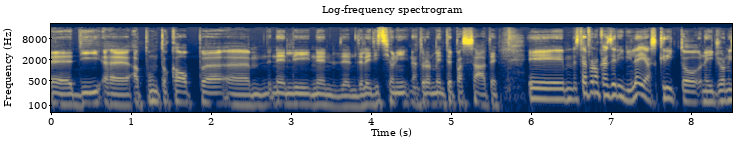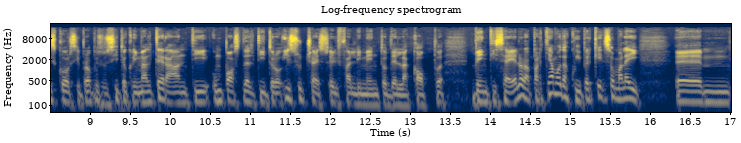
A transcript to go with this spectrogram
di appunto COP ehm, negli, nel, nelle edizioni naturalmente passate. E, Stefano Caserini, lei ha scritto nei giorni scorsi proprio sul sito Climalteranti un post dal titolo Il successo e il fallimento della COP26. Allora partiamo da qui perché insomma lei... Ehm,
